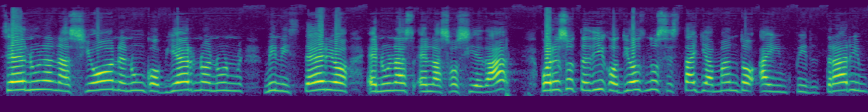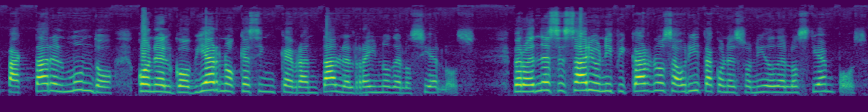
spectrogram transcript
sea en una nación, en un gobierno, en un ministerio, en, una, en la sociedad. Por eso te digo, Dios nos está llamando a infiltrar, impactar el mundo con el gobierno que es inquebrantable, el reino de los cielos. Pero es necesario unificarnos ahorita con el sonido de los tiempos.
